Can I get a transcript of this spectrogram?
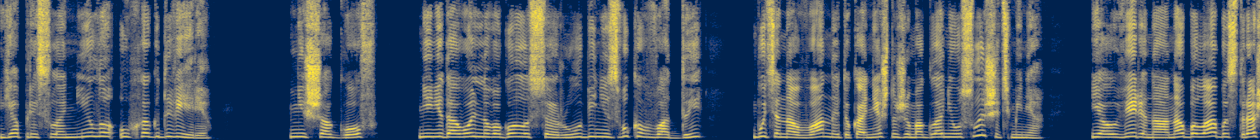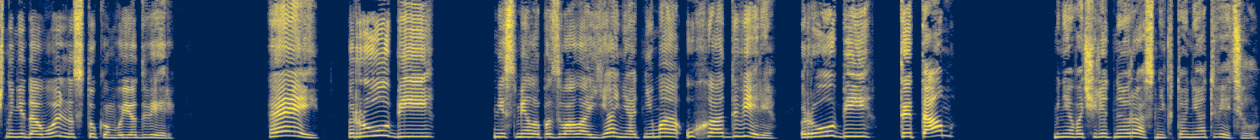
Я прислонила ухо к двери. Ни шагов, ни недовольного голоса Руби, ни звуков воды. Будь она в ванной, то, конечно же, могла не услышать меня. Я уверена, она была бы страшно недовольна стуком в ее дверь. «Эй, Руби!» — несмело позвала я, не отнимая ухо от двери. «Руби, ты там?» Мне в очередной раз никто не ответил.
